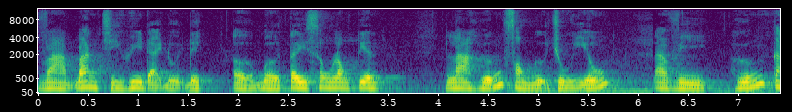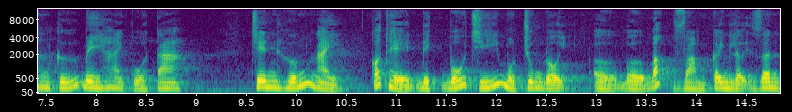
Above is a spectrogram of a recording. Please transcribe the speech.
và ban chỉ huy đại đội địch ở bờ tây sông Long Tiên là hướng phòng ngự chủ yếu là vì hướng căn cứ B2 của ta. Trên hướng này có thể địch bố trí một trung đội ở bờ bắc vàm kênh lợi dân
